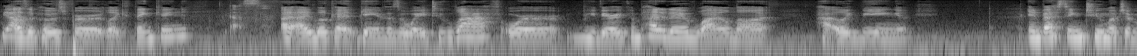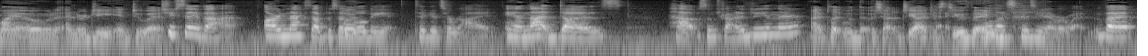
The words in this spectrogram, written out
yeah. as opposed for like thinking. yes. I, I look at games as a way to laugh or be very competitive while not ha- like being investing too much of my own energy into it. To say that, our next episode What? will be Ticket to Ride, and that does have some strategy in there. I play with no strategy. I just do things. Well, that's because you never win. But,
